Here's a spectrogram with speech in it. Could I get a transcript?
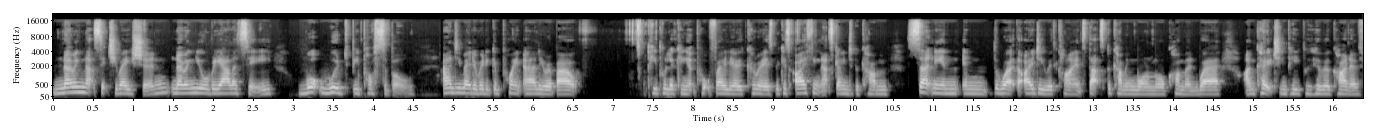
knowing that situation knowing your reality what would be possible Andy made a really good point earlier about people looking at portfolio careers because I think that's going to become certainly in in the work that I do with clients that's becoming more and more common where I'm coaching people who are kind of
